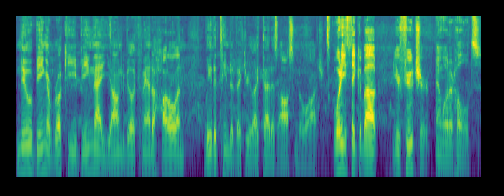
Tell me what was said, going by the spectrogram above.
new, being a rookie, being that young to be able to command a huddle and lead a team to victory like that is awesome to watch. What do you think about your future and what it holds?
